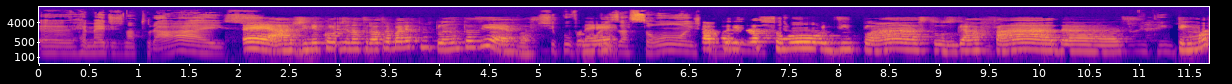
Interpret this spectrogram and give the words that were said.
é, remédios naturais? É, a ginecologia natural trabalha com plantas e ervas. Tipo vaporizações. Né? Vaporizações, emplastos, garrafadas. Ah, tem uma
